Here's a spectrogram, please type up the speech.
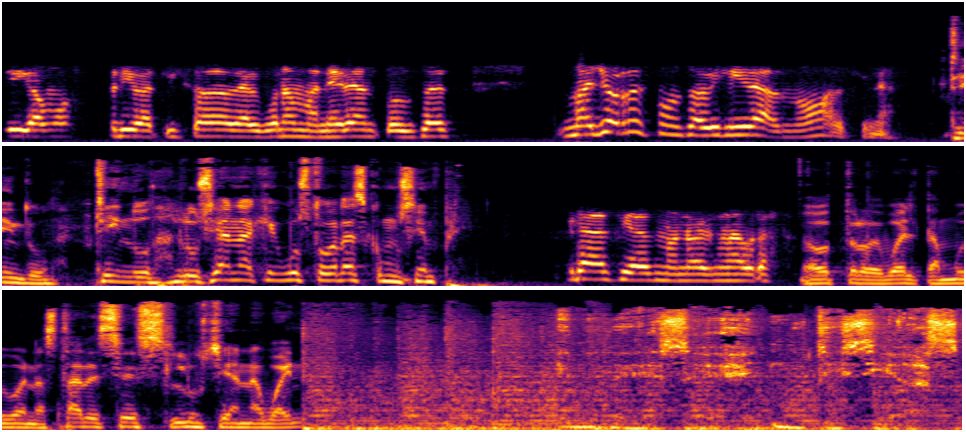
digamos, privatizada de alguna manera, entonces, mayor responsabilidad, ¿no? Al final. Sin duda, sin duda. Luciana, qué gusto, gracias como siempre. Gracias, Manuel. Un abrazo. Otro de vuelta. Muy buenas tardes. Es Luciana Wayne. MBS Noticias.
